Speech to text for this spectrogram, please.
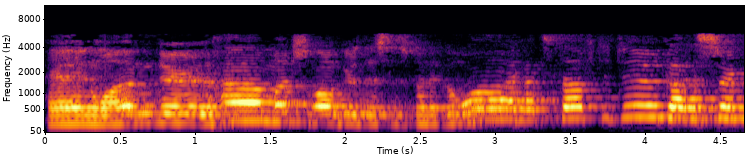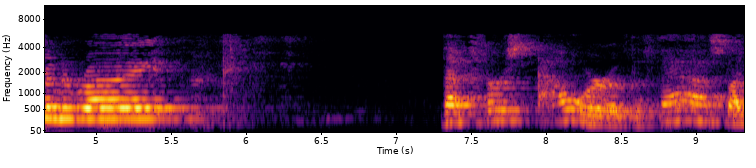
and wonder how much longer this is going to go on. I got stuff to do, got a sermon to write. That first hour of the fast, I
